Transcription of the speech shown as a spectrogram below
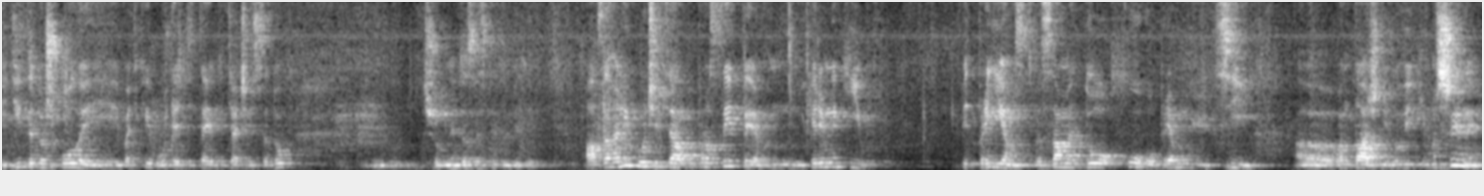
і діти до школи, і батьки водять дітей в дитячий садок, щоб не дозвести до біди. А взагалі хочеться попросити керівників підприємств, саме до кого прямують ці е, вантажні великі машини.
